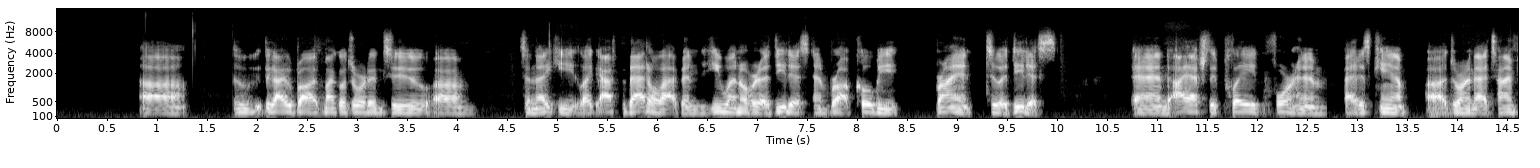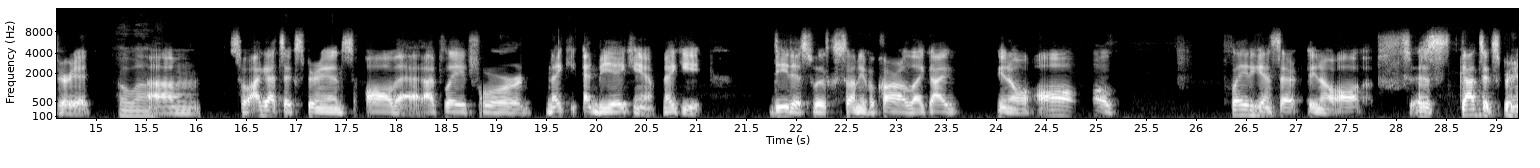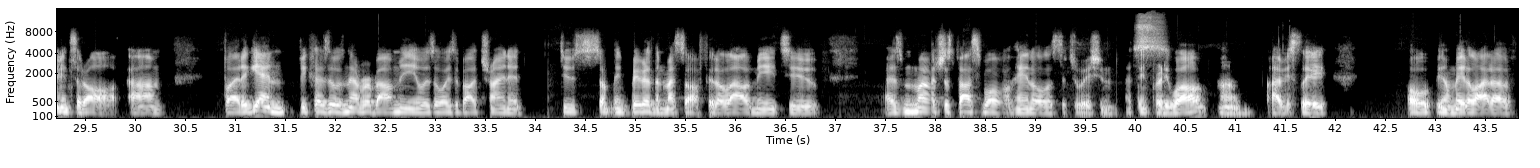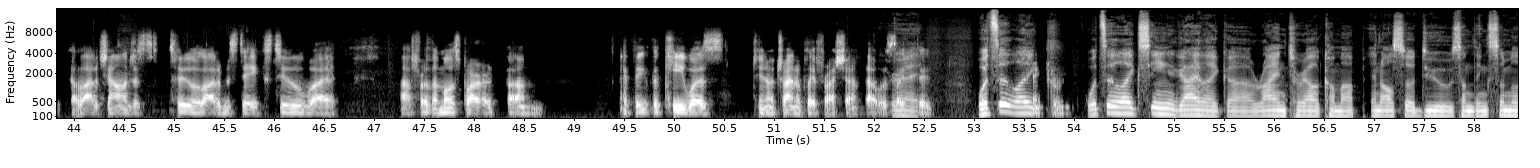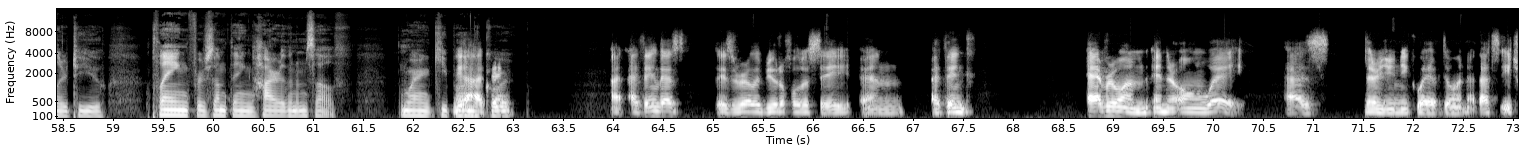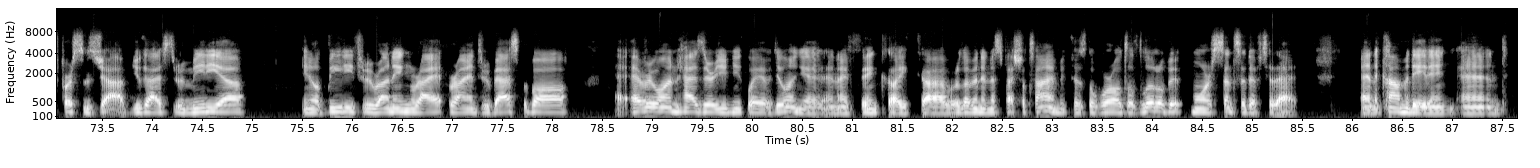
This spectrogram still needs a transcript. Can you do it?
uh, who the guy who brought Michael Jordan to um, to Nike, like after that all happened, he went over to Adidas and brought Kobe Bryant to Adidas. and I actually played for him at his camp uh, during that time period. Oh wow! Um, so I got to experience all that. I played for Nike NBA camp, Nike, Adidas with Sonny Vaccaro. Like I, you know, all, all played against that. You know, all has got to experience it all. Um, but again, because it was never about me, it was always about trying to do something bigger than myself. It allowed me to as much as possible handle the situation. I think pretty well. Um, obviously, oh, you know, made a lot of a lot of challenges too, a lot of mistakes too. But uh, for the most part, um, I think the key was you know trying to play for Hashem. That was right. like the What's it like? What's it like seeing a guy like uh, Ryan Turell come up and also do something similar to you, playing for something higher than himself and wearing a kippah yeah, on the I court? Think, I, I think that's is really beautiful to see, and I think everyone in their own way has their unique way of doing it. That's each person's job. You guys through media, you know, BD through running, Ryan through basketball. Everyone has their unique way of doing it, and I think like uh, we're living in a special time because the world's a little bit more sensitive to that and accommodating and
